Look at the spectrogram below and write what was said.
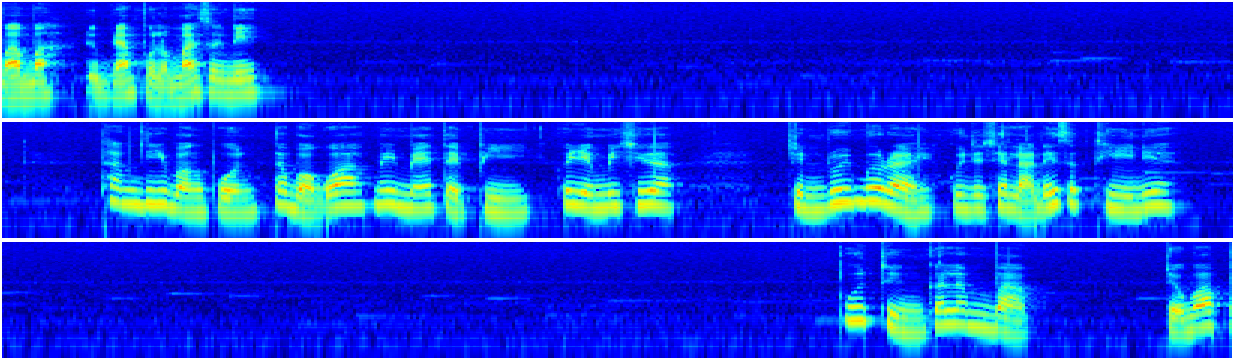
มามาดื่มน้ำผลไม้สักนิดทำดีหวังผลแต่บอกว่าไม่แม้แต่ผีก็ยังไม่เชื่อ ฉันรุ่ยเมื่อไหร่ คุณจะฉลาดได้สักทีเนี่ย พูดถึงก็ลำบากจะว่าไป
